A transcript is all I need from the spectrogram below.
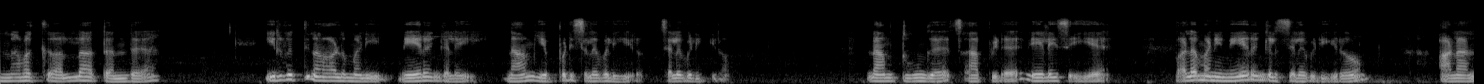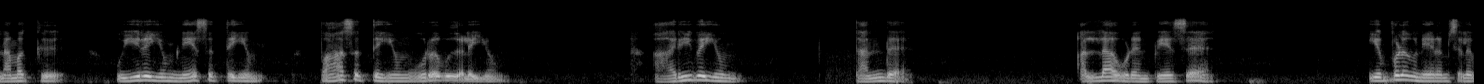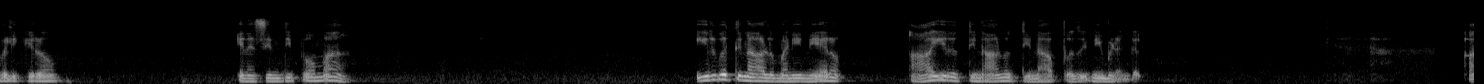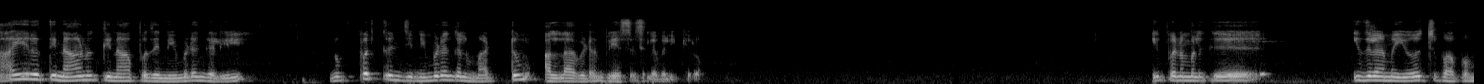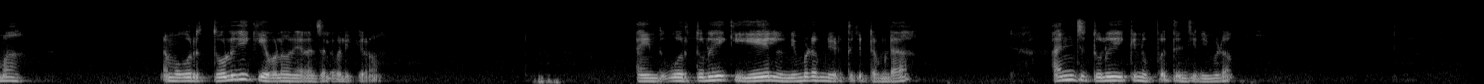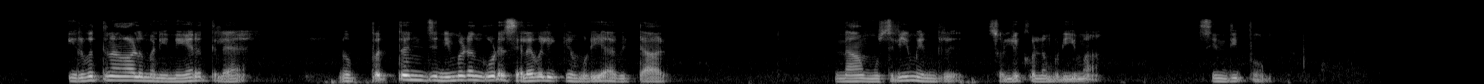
நமக்கு அல்லாஹ் தந்த இருபத்தி நாலு மணி நேரங்களை நாம் எப்படி செலவழிகிறோம் செலவழிக்கிறோம்? நாம் தூங்க சாப்பிட வேலை செய்ய பல மணி நேரங்கள் செலவிடுகிறோம். ஆனால் நமக்கு உயிரையும் நேசத்தையும் பாசத்தையும் உறவுகளையும் அறிவையும் தந்த அல்லாவுடன் பேச எவ்வளவு நேரம் செலவழிக்கிறோம்? என சிந்திப்போமா? இருபத்தி நாலு மணி நேரம் ஆயிரத்தி நானூற்றி நாற்பது நிமிடங்கள். ஆயிரத்தி நானூற்றி நாற்பது நிமிடங்களில் முப்பத்தஞ்சு நிமிடங்கள் மட்டும் அல்லாவிடம் பேச செலவழிக்கிறோம். இப்போ நம்மளுக்கு இதில் நம்ம யோசிச்சு பார்ப்போமா? நம்ம ஒரு தொழுகைக்கு எவ்வளோ நேரம் செலவழிக்கிறோம்? ஐந்து ஒரு தொழுகைக்கு ஏழு நிமிடம்னு எடுத்துக்கிட்டோம்டா. அஞ்சு தொழுகைக்கு முப்பத்தஞ்சு நிமிடம். இருபத்தி நாலு மணி நேரத்தில் முப்பத்தஞ்சு நிமிடம் கூட செலவழிக்க முடியாவிட்டால் நாம் முஸ்லீம் என்று சொல்லிக்கொள்ள முடியுமா? சிந்திப்போம்.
